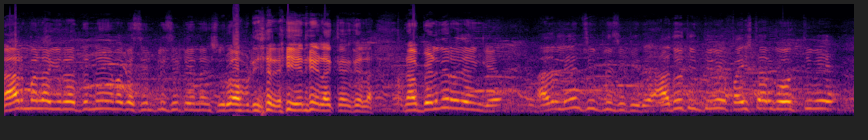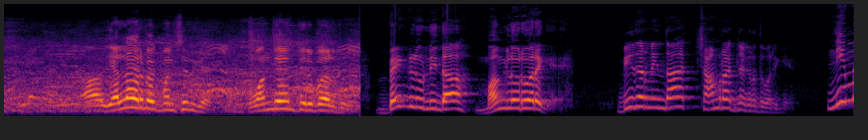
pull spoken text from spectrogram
ನಾರ್ಮಲ್ ಆಗಿರೋದನ್ನೇ ಇವಾಗ ಸಿಂಪ್ಲಿಸಿಟಿ ಅನ್ನಂಗೆ ಶುರು ಆಗ್ಬಿಟ್ಟಿದ್ದಾರೆ. ಏನು ಹೇಳೋಕ್ಕಾಗಲ್ಲ. ನಾವು ಬೆಳೆದಿರೋದು ಹೆಂಗೆ? ಅದರಲ್ಲಿ ಏನು ಸಿಂಪ್ಲಿಸಿಟಿ ಇದೆ? ಅದು ತಿಂತೀವಿ ಫೈವ್ ಸ್ಟಾರ್ಗೆ ಹೋಗ್ತೀವಿ ಎಲ್ಲ ಇರ್ಬೇಕು ಮನುಷ್ಯನಿಗೆ. ಒಂದೇ ಅಂತ ಇರಬಾರ್ದು. ಬೆಂಗಳೂರಿನಿಂದ ಮಂಗಳೂರುವರೆಗೆ. ಬೀದರ್ನಿಂದ ಚಾಮರಾಜನಗರದವರೆಗೆ. ನಿಮ್ಮ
